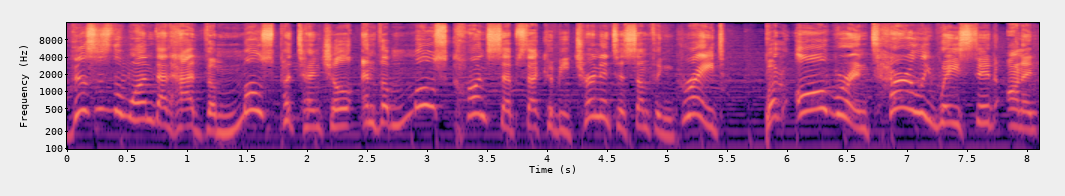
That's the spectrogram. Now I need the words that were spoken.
this is the one that had the most potential and the most concepts that could be turned into something great, but all were entirely wasted on an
